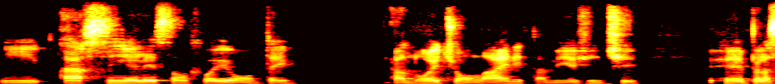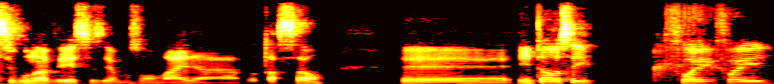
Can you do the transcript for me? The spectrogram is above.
e assim a eleição foi ontem à noite online, também a gente, é, pela segunda vez, fizemos online a votação. É, então, assim, foi, foi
